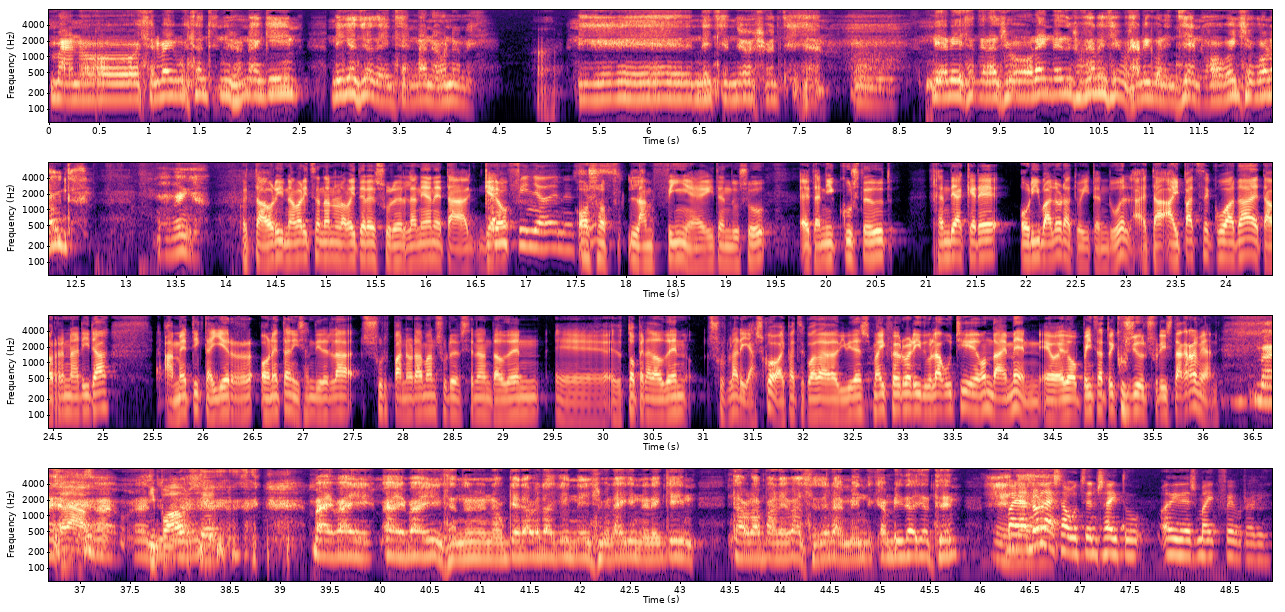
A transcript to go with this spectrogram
Mano, zerbait gustatzen duzunakin, nik ez jo deitzen lan honen. Uh -huh. Nik deitzen dugu suerte zan. Uh -huh. Nire izaten zu orain nahi duzu jarri zego jarriko nintzen, o goitzeko lautan. Ba, venga. Eta hori nabaritzen da nola ere zure lanean, eta gero denez, oso f- lan fine egiten duzu, eta nik uste dut jendeak ere hori baloratu egiten duela. Eta aipatzekoa da, eta horren arira, ametik tailer honetan izan direla sur panoraman, zure eszenan dauden, e, edo topera dauden surlari asko. Aipatzekoa da, adibidez, Mike Februari duela gutxi egon da hemen, edo, edo peintzatu ikusi dut zure Instagramean. Bai, bai, tipo hau, bai. ze, Bai, bai, bai, bai, izan duen aukera berakin, nahi zuenakin, nirekin, tabla pare bat zedela hemen dikan bidaiatzen. Baina nola ezagutzen zaitu, adibidez, Mike Februari?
